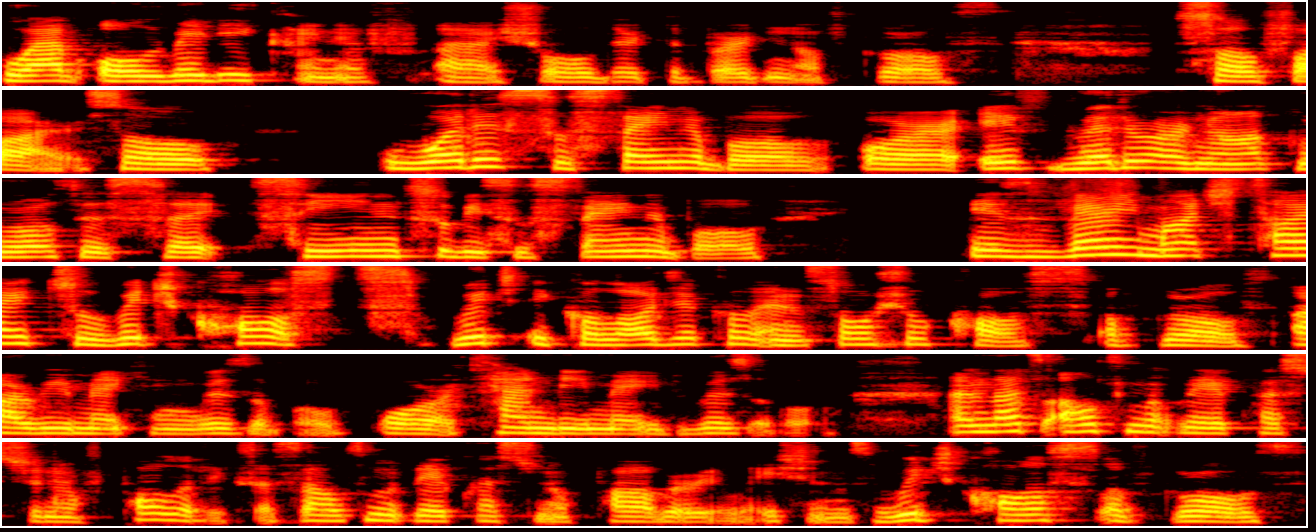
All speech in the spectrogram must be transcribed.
who have already kind of uh, shouldered the burden of growth so far. So, what is sustainable, or if whether or not growth is seen to be sustainable, is very much tied to which costs, which ecological and social costs of growth are we making visible or can be made visible. And that's ultimately a question of politics. That's ultimately a question of power relations. Which costs of growth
